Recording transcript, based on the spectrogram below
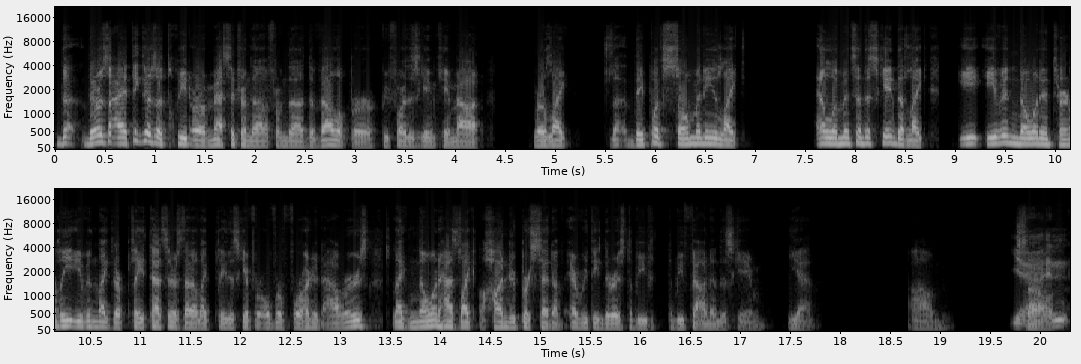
the, there was I think there's a tweet or a message from the from the developer before this game came out where like they put so many like elements in this game that like e- even no one internally, even like their playtesters that are like play this game for over 400 hours, like no one has like 100% of everything there is to be to be found in this game yet. Um yeah, so. and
